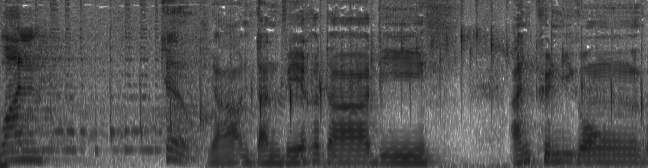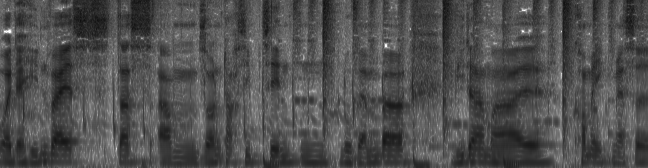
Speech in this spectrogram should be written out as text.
One, two. Ja, und dann wäre da die Ankündigung oder der Hinweis, dass am Sonntag, 17. November, wieder mal Comicmesse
